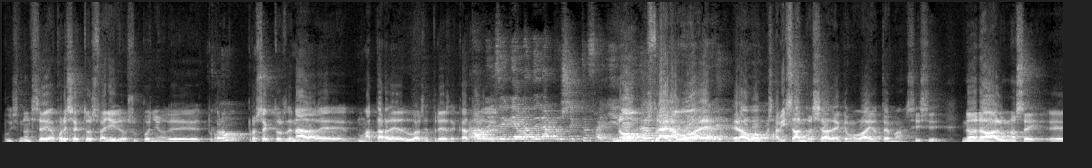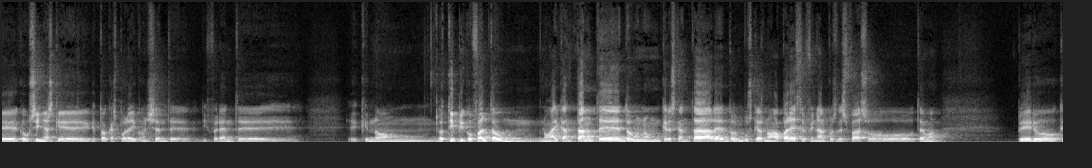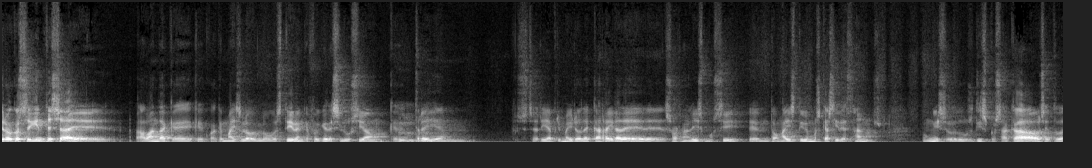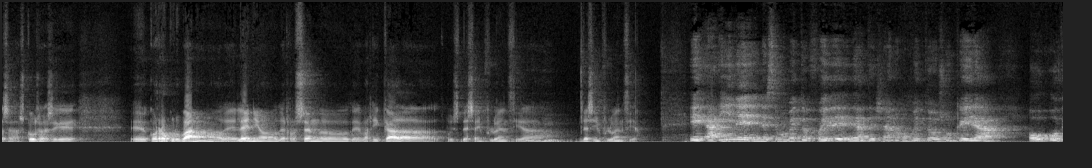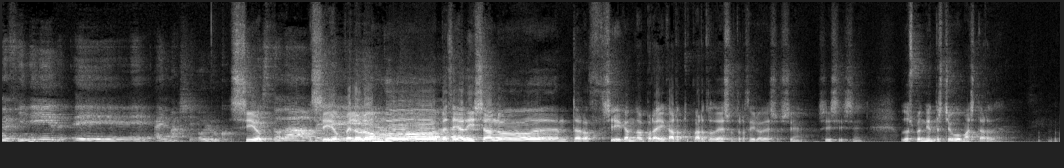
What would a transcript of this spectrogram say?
Pois non sei, a proxectos fallidos, supoño, de tocar Como? proxectos de nada, de unha tarde, de dúas, de tres, de catro... Ah, pensei que a bandera proxecto fallido. No, ostra, era boa, eh? Era boa, pois pues, avisando xa de como vai o tema, sí, sí. No, no, algún non sei, eh, cousiñas que, que tocas por aí con xente diferente, eh, eh que non... O típico, falta un... non hai cantante, entón non queres cantar, entón buscas, non aparece, ao final, pois pues, desfaz o tema. Pero creo que o seguinte xa é a banda que, que coa que máis logo, logo estiven, que foi que desilusión, que entrei en pues, sería primeiro de carreira de, de xornalismo, sí, entón aí estivemos casi 10 anos con iso, dos discos sacaos e todas esas cousas, e eh, co rock urbano, no? de Leño, de Rosendo, de Barricada, pues, desa influencia, desa influencia. E aí nese momento foi de, de antes xa no momento Sonqueira o, o definir eh, a imaxe, o look. Si, sí, o, da, sí, o pelo longo, empecé a deixalo terceiro, sí, que andaba por aí, carto, carto de eso, terceiro de eso, sí. Sí, sí, sí. O dos pendientes chegou máis tarde.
